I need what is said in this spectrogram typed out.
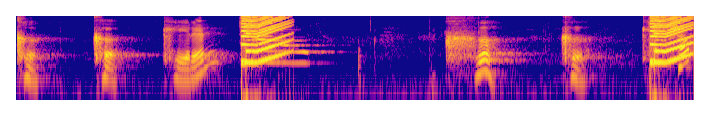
k, k, kitten. K, k, ketchup.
